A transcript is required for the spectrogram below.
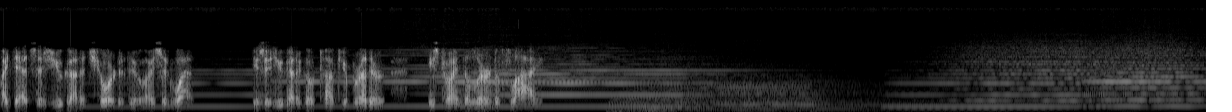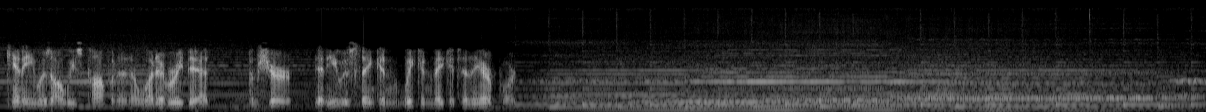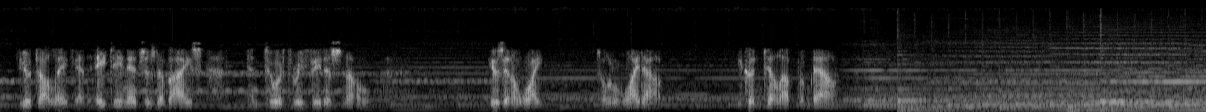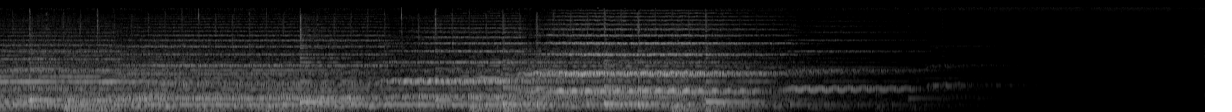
my dad says, You got a chore to do. I said, What? He said, You got to go talk your brother. He's trying to learn to fly. Kenny was always confident in whatever he did. I'm sure that he was thinking we can make it to the airport. Utah Lake had 18 inches of ice and two or three feet of snow. He was in a white, total whiteout. You couldn't tell up from down.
